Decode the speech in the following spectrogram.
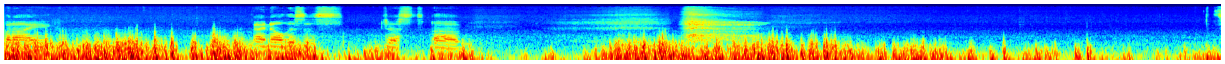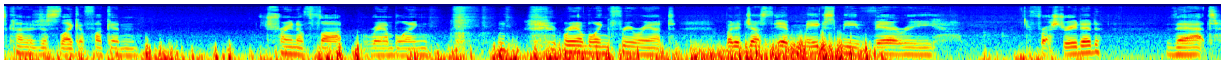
But I I know this is just um, kind of just like a fucking train of thought rambling rambling free rant but it just it makes me very frustrated that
